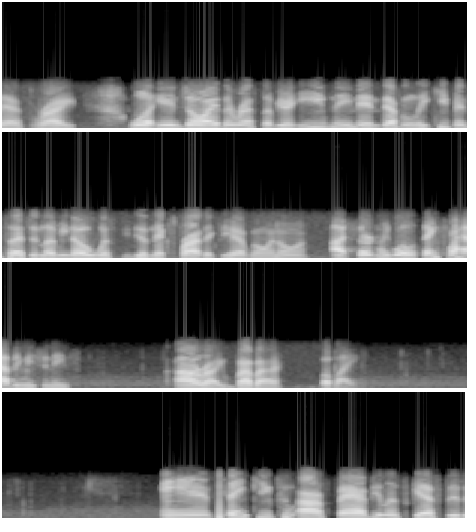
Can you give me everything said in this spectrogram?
That's right. Well, enjoy the rest of your evening and definitely keep in touch and let me know what's the next projects you have going on. I certainly will. Thanks for having me, Chenese. All right. Bye bye. Bye bye. And thank you to our fabulous guest this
